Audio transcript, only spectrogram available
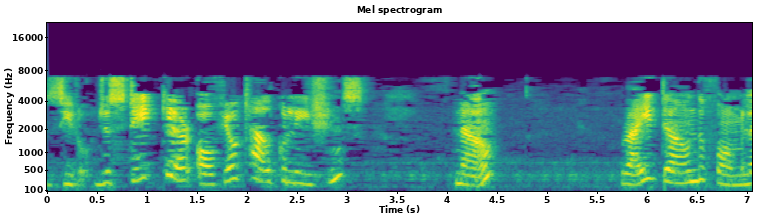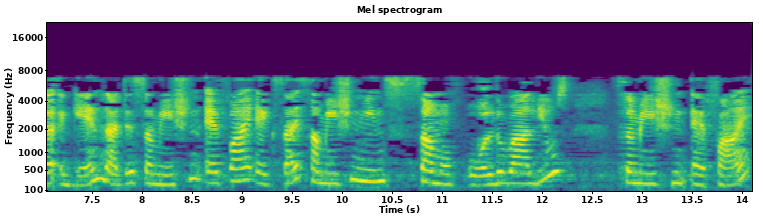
zero. Just take care of your calculations now, write down the formula again that is summation fi xi. Summation means sum of all the values. Summation fi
